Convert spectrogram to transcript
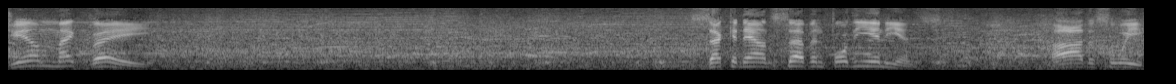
Jim McVeigh. Second down seven for the Indians. Ah, the sweep.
